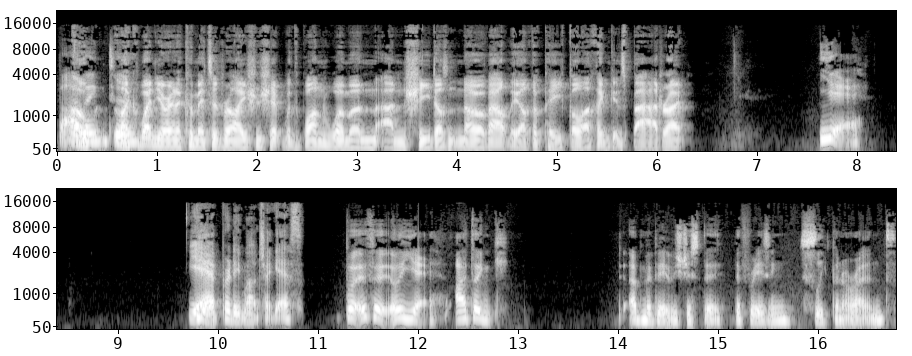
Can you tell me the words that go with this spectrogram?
But oh, I think to, like when you're in a committed relationship with one woman and she doesn't know about the other people, I think it's bad, right? Yeah. Yeah, yeah. pretty much, I guess. But if it, oh, yeah, I think uh, maybe it was just the, the phrasing sleeping around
